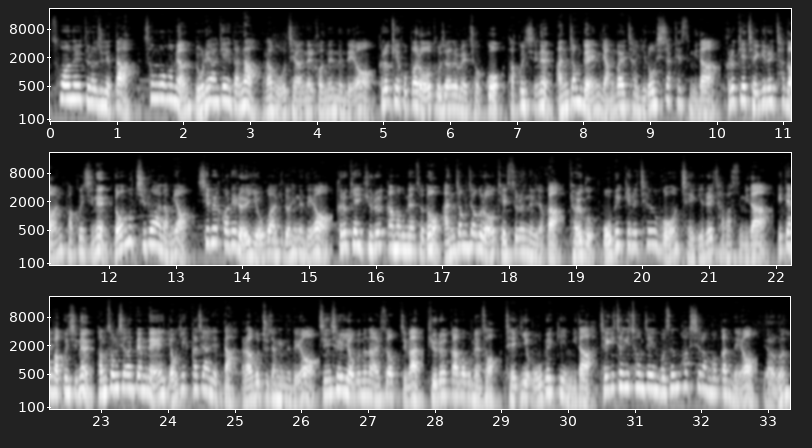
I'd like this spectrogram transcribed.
소원을 들어주겠다. 성공하면 노래하게 해달라. 라고 제안을 건넸는데요. 그렇게 곧바로 도전을 외쳤고 박군 씨는 안정된 양발차기로 시작했습니다. 그렇게 제기를 차던 박군 씨는 너무 지루하다며 씹을 거리를 요구하기도 했는데요. 그렇게 귤을 까먹으면서도 안정적으로 개수를 늘려가 결국 500개를 채우고 제기를 잡았습니다. 이때 박군 씨는 방송 시간 때문에 여기까지 하겠다 라고 주장했는데요. 진실 여부는 알 수 없지만 귤을 까먹으면서 제기 500개입니다. 제기차기 천재인 것은 확실한 것 같네요. 여러분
